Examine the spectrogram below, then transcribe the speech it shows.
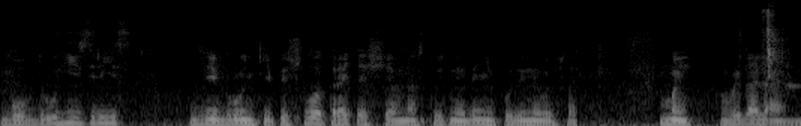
був другий зріз, дві бруньки пішло, третя ще в нас тут ніде нікуди не вийшла. Ми видаляємо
